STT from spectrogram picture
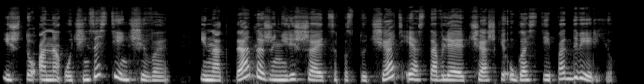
и что она очень застенчивая, Иногда даже не решается постучать и оставляет чашки у гостей под дверью.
